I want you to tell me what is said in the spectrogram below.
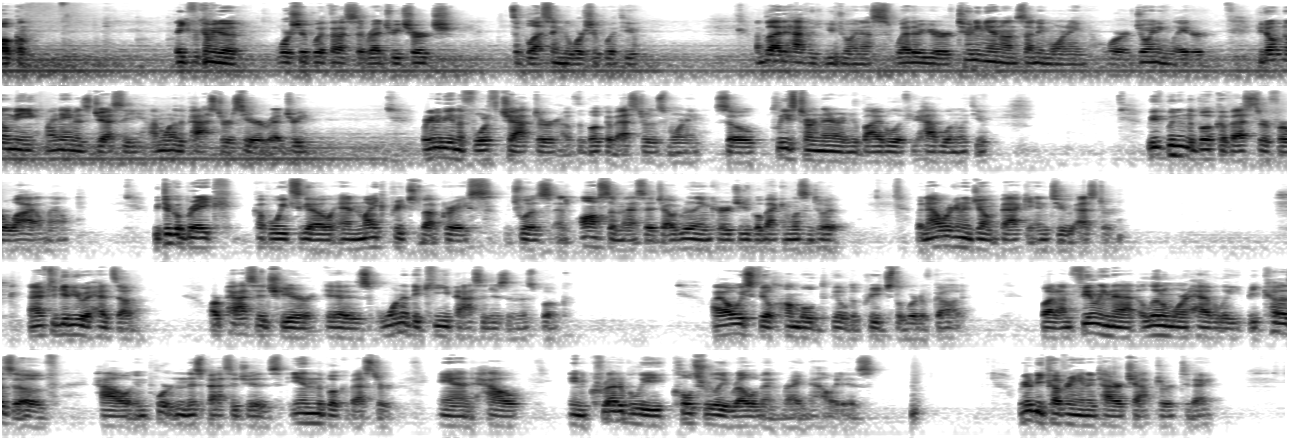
Welcome. Thank you for coming to worship with us at Red Tree Church. It's a blessing to worship with you. I'm glad to have you join us, whether you're tuning in on Sunday morning or joining later. If you don't know me, my name is Jesse. I'm one of the pastors here at Red Tree. We're going to be in the fourth chapter of the book of Esther this morning, so please turn there in your Bible if you have one with you. We've been in the book of Esther for a while now. We took a break couple weeks ago, and Mike preached about grace, which was an awesome message. I would really encourage you to go back and listen to it. But now we're going to jump back into Esther. I have to give you a heads up. Our passage here is one of the key passages in this book. I always feel humbled to be able to preach the Word of God, but I'm feeling that a little more heavily because of how important this passage is in the book of Esther and how incredibly culturally relevant right now it is. We're going to be covering an entire chapter today.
